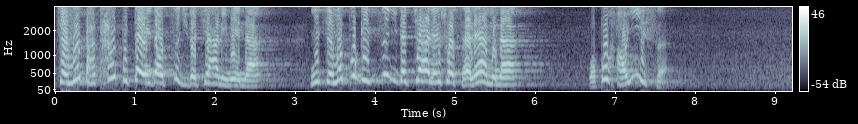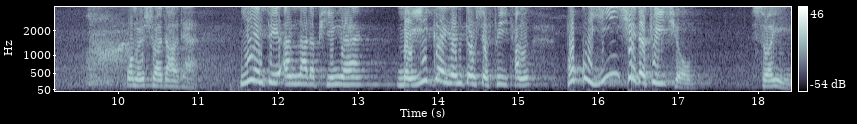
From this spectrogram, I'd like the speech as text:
怎么把他不带到自己的家里面呢？你怎么不给自己的家人说塞莱姆呢？我不好意思。我们说到的，面对安拉的平安，每一个人都是非常不顾一切的追求。所以，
